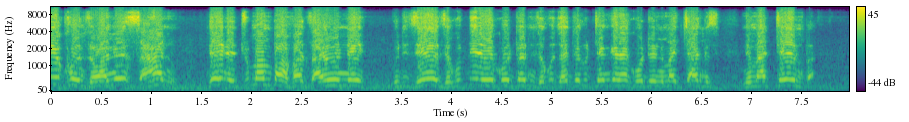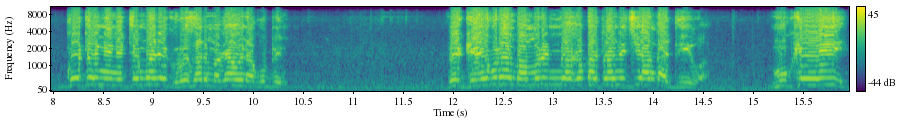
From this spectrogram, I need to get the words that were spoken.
inokonzowa nezano. Ndeinetuma mbavha dzayone kuti dzeye dzekubira ekotoni dzekudzaite kutengera ekotoni nemachangisi nematemba. Kotoni inotengwa negrosari makaiona kupini regei kuramba muri makabatwa nechiyangadiwa. Mukei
